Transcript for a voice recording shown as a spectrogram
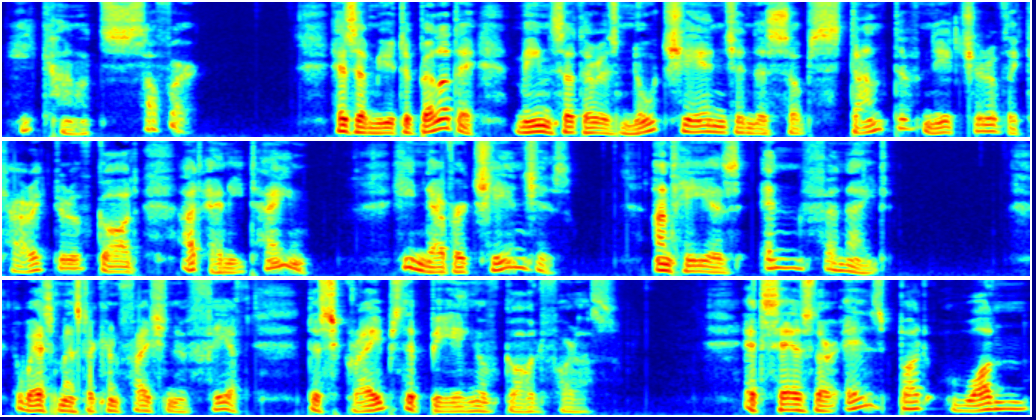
he cannot suffer. His immutability means that there is no change in the substantive nature of the character of God at any time. He never changes, and he is infinite. The Westminster Confession of Faith describes the being of God for us. It says there is but one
